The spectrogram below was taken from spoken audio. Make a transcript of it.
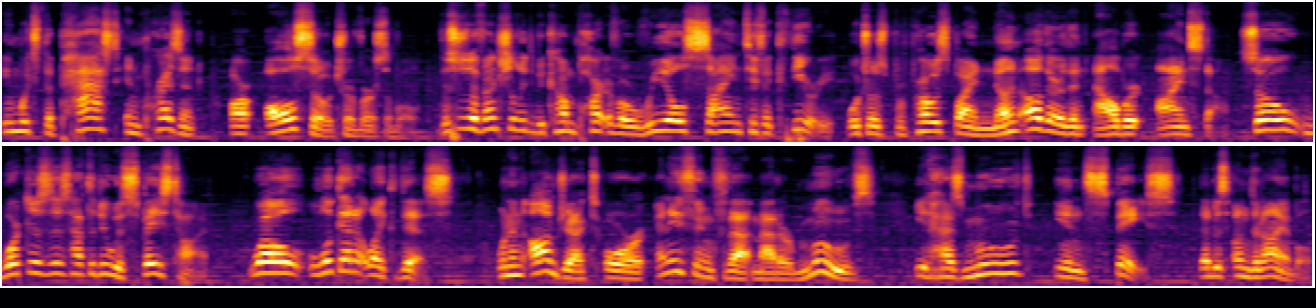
in which the past and present are also traversable. This was eventually to become part of a real scientific theory, which was proposed by none other than Albert Einstein. So what does this have to do with space-time? Well, look at it like this. When an object, or anything for that matter, moves, it has moved in space. That is undeniable.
